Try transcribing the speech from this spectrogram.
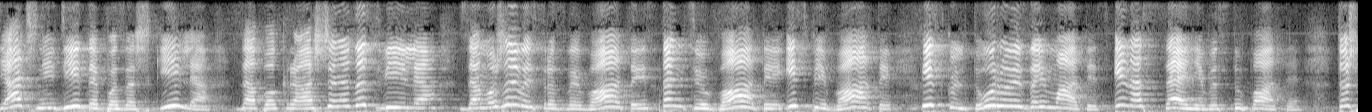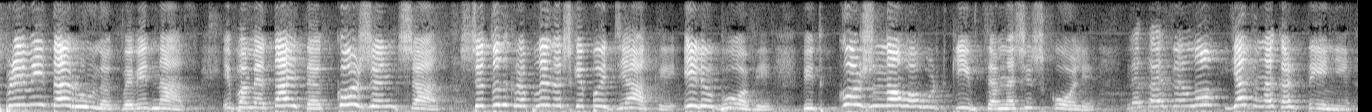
Вдячні діти позашкілля за покращене дозвілля, за можливість розвиватись, танцювати і співати, фізкультурою займатись і на сцені виступати. Тож прийміть дарунок ви від нас і пам'ятайте кожен час, що тут краплиночки подяки і любові від кожного гуртківця в нашій школі. Нехай село, як на картині,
